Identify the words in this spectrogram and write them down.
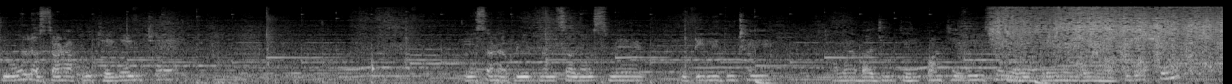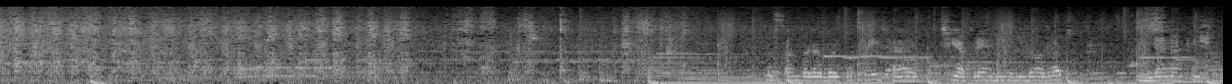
જુઓ, લસણ આપણું થઈ ગયું છે. લસણ આપણું એકદમ સરસ મેં કૂટી લીધું છે. અને આ બાજુ તેલ પણ થઈ ગયું છે. હવે આપણે એની અંદર નાખી દઈશું. લસણ બરાબર પકડી જાય, પછી આપણે એની અંદર જ ભીંડા નાખીશું.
